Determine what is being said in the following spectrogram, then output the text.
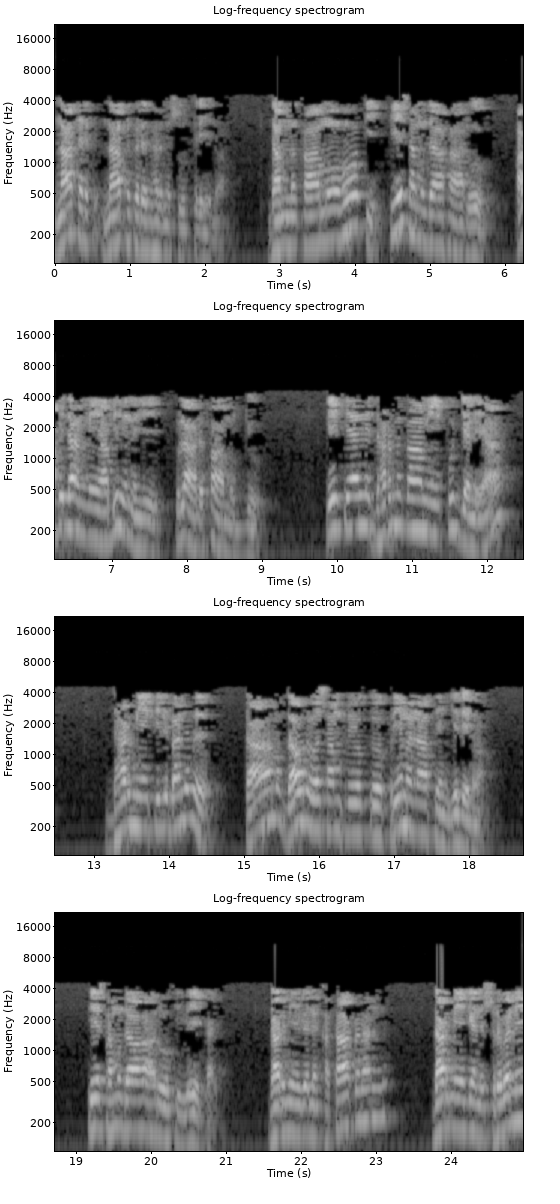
නාතර නාථකර ධර්ම සූත්‍රය එනවා. ධම්මකාමෝ හෝති පිය සමුදාහාරෝ අභිධම්මේ අභිවිනයේ උලාර පාමුජ්ජෝ. ඒ කියන්නේ ධර්මකාමී පුජ්‍යලයා ධර්මයේ පිළිබඳව තාම ගෞරව සම්ප්‍රයුක්තව ප්‍රේමනාපයෙන් යෙදෙනවා. ඒ සමුදාහාරෝ කිව්වේ ඒකයි. ධර්මයේ ගැන කතා කරන්න, ධර්මයේ ගැන ශ්‍රවණය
